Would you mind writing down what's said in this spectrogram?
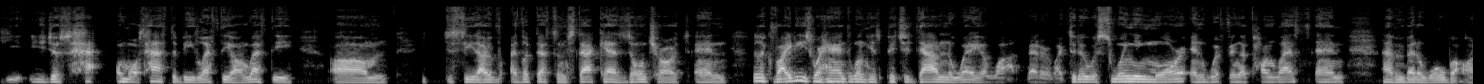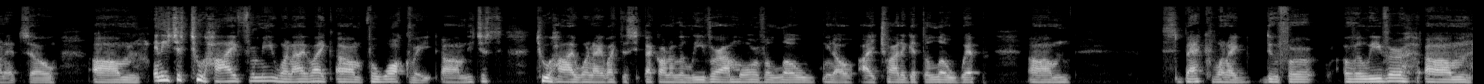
you, just ha- almost have to be lefty on lefty. Um, to see, I, I looked at some Statcast zone charts, and like righties were handling his pitches down and away a lot better. Like so, they were swinging more and whiffing a ton less, and having better woba on it. So, um, and he's just too high for me when I like um for walk rate. Um, he's just too high when I like to spec on a reliever. I'm more of a low, you know, I try to get the low whip um spec when I do for a reliever. Um,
